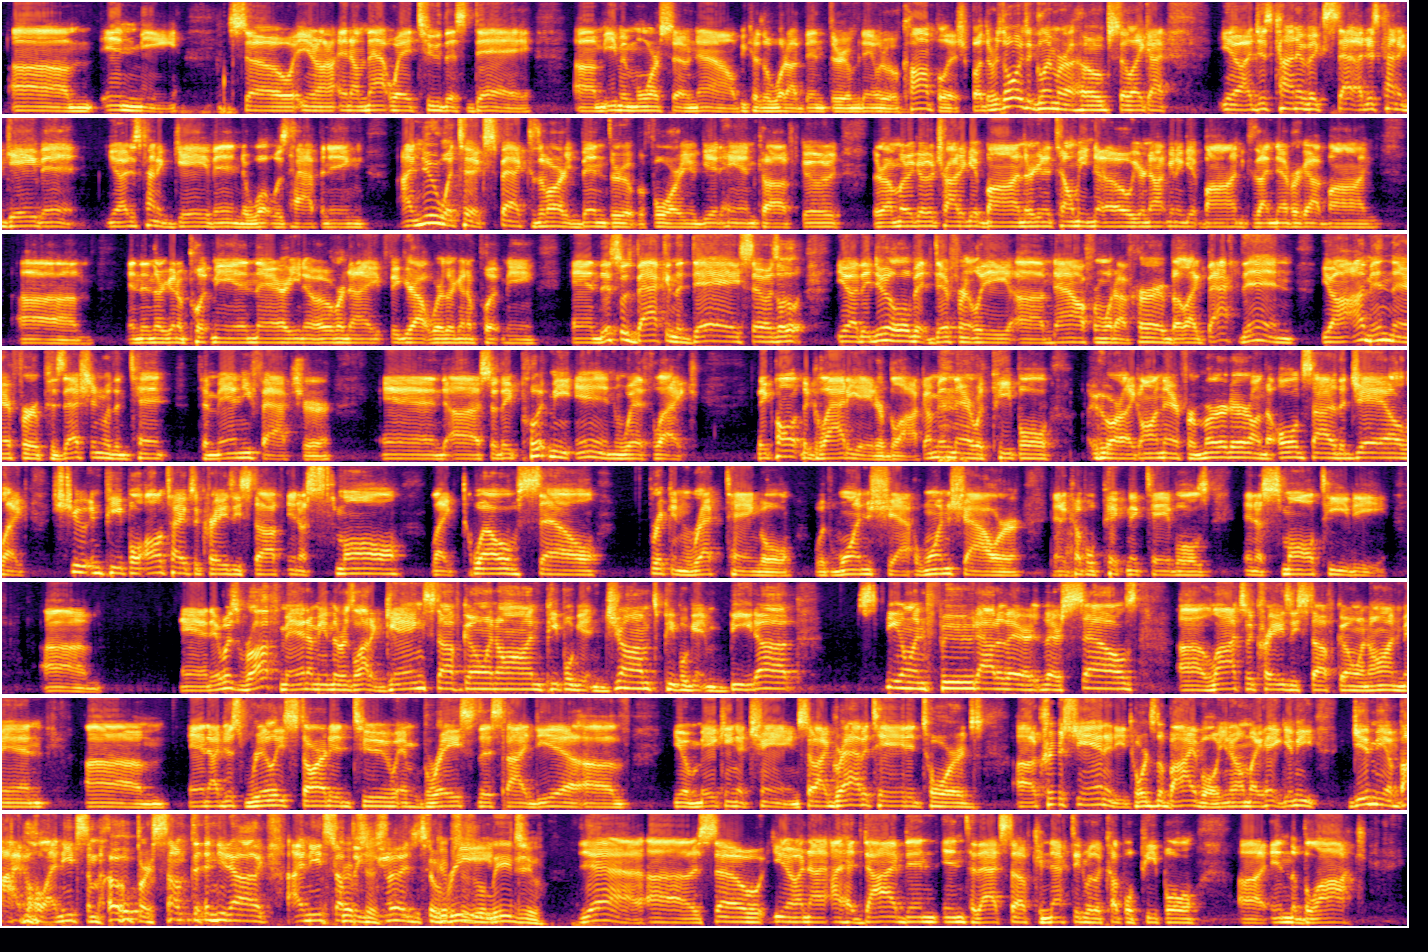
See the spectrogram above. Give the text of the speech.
um, in me. So you know, and I'm that way to this day. Um, even more so now because of what I've been through and been able to accomplish. But there was always a glimmer of hope. So like I, you know, I just kind of accept. I just kind of gave in. You know, I just kind of gave in to what was happening. I knew what to expect because I've already been through it before. You know, get handcuffed, go there. I'm going to go try to get bond. They're going to tell me no, you're not going to get bond because I never got bond. Um, and then they're going to put me in there, you know, overnight, figure out where they're going to put me. And this was back in the day, so it was a you know, they do it a little bit differently um, now from what I've heard. But like back then, you know, I'm in there for possession with intent to manufacture and uh, so they put me in with like, they call it the gladiator block. I'm in there with people who are like on there for murder on the old side of the jail, like shooting people, all types of crazy stuff in a small, like 12 cell freaking rectangle with one sha- one shower and a couple picnic tables and a small TV. Um, and it was rough, man. I mean, there was a lot of gang stuff going on, people getting jumped, people getting beat up, stealing food out of their their cells. Uh, lots of crazy stuff going on, man. Um, and I just really started to embrace this idea of you know making a change. So I gravitated towards uh, Christianity, towards the Bible. You know, I'm like, hey, give me give me a Bible. I need some hope or something. You know, like I need something good to scriptures read. will lead you. Yeah. Uh, so you know, and I, I, had dived in into that stuff, connected with a couple people uh, in the block,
